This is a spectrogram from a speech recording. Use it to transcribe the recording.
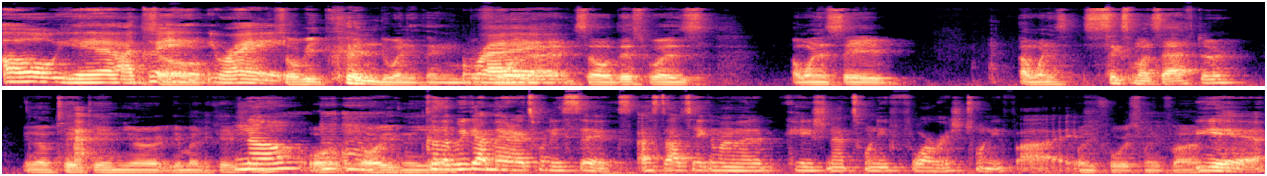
Oh yeah, I couldn't. So- right. So we couldn't do anything before Right. that. So this was, I want to say, I want to six months after, you know, taking your, your medication. no, Or, or even because we got married at 26. I stopped taking my medication at 24ish, 25. 24 ish, 25. Yeah.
